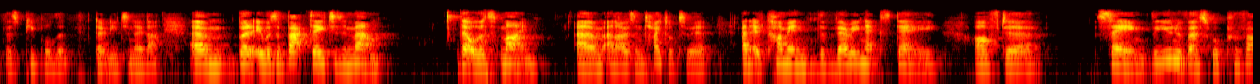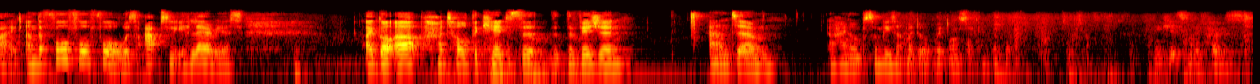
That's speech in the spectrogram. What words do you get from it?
there's people that don't need to know that. Um, but it was a backdated amount that was mine, um, and I was entitled to it. And it had come in the very next day after saying the universe will provide. And the 444 was absolutely hilarious. I got up, I told the kids the, the, the vision, and um, oh, hang on, somebody's at my door. Wait one second. I think it's my post.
